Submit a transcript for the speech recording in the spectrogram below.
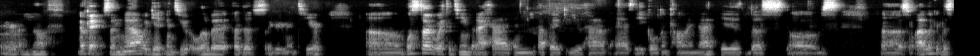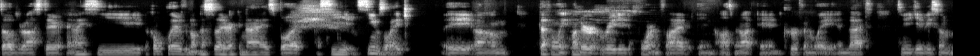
Fair enough. Okay, so now we get into a little bit of disagreement here. Um, let's start with the team that I had in the Epic you have as a golden common. That is the Stubs. Uh, so I look at the Stubbs roster and I see a couple players I don't necessarily recognize, but I see it seems like a um, definitely underrated four and five in Osmonot and Way, and that to me gave me some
